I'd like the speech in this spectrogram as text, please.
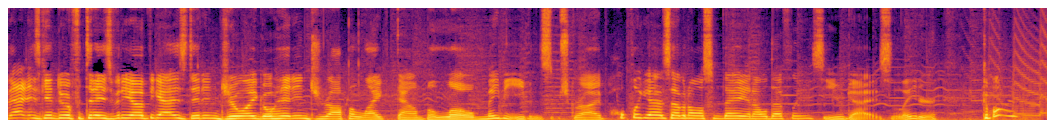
that is gonna do it for today's video. If you guys did enjoy, go ahead and drop a like down below. Maybe even subscribe. Hopefully you guys have an awesome day, and I will definitely see you guys later. Goodbye!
